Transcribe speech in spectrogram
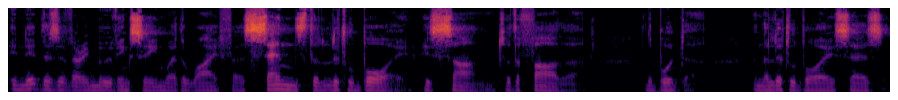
in it, there's a very moving scene where the wife uh, sends the little boy, his son, to the father, the Buddha. And the little boy says,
